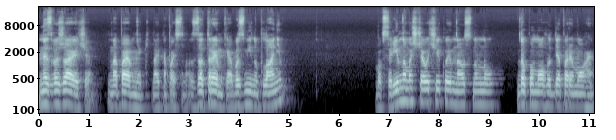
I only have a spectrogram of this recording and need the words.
незважаючи на певні, навіть написано, затримки або зміну планів, бо все рівно ми ще очікуємо на основну допомогу для перемоги.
